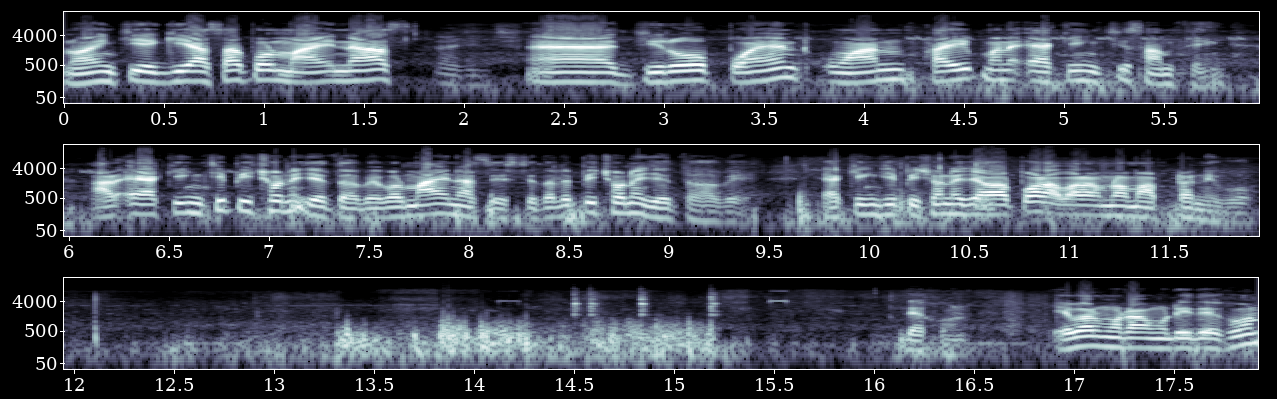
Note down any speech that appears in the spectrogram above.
নয় ইঞ্চি এগিয়ে আসার পর minus zero point one five মানে এক ইঞ্চি সামথিং। আর এক ইঞ্চি পিছনে যেতে হবে এবার মাইনাস এসছে তাহলে পিছনে যেতে হবে। এক ইঞ্চি পিছনে যাওয়ার পর আবার আমরা মাপটা নেব। দেখুন এবার মোটামুটি দেখুন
